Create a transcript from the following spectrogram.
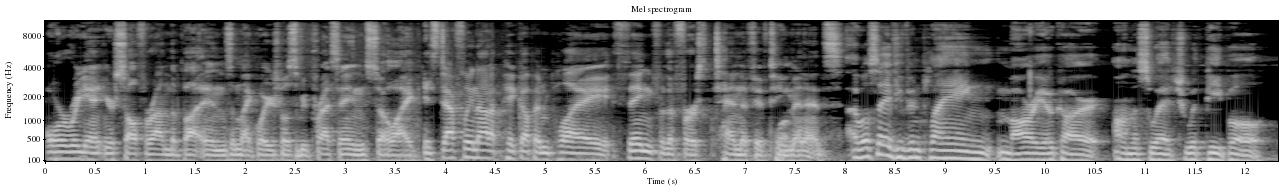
orient yourself around the buttons and like what you're supposed to be pressing. So like it's definitely not a pick up and play thing for the first ten to fifteen minutes. I will say if you've been playing Mario Kart on the Switch with people,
